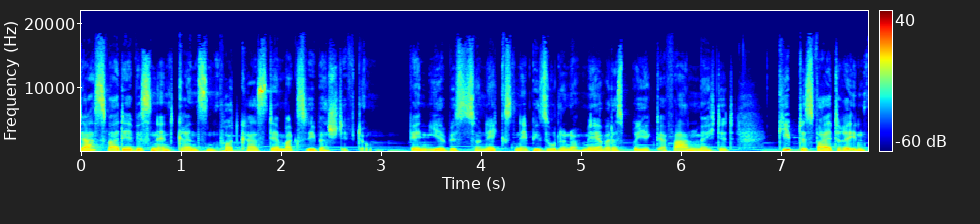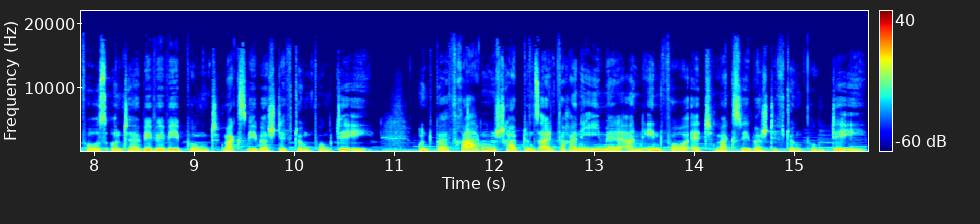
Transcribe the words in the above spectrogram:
Das war der Wissen entgrenzen Podcast der Max Weber Stiftung. Wenn ihr bis zur nächsten Episode noch mehr über das Projekt erfahren möchtet, gibt es weitere Infos unter www.maxweberstiftung.de. Und bei Fragen schreibt uns einfach eine E-Mail an info@maxweberstiftung.de.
